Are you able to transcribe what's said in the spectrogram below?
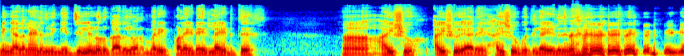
நீங்கள் அதெல்லாம் எழுதுவீங்க. ஜில்லுன்னு ஒரு காதல் வர மாதிரி பழைய டைரிலாம் எடுத்து ஐஷு ஐஷு யார்? ஐஷு பற்றிலாம் எழுதுனீங்க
